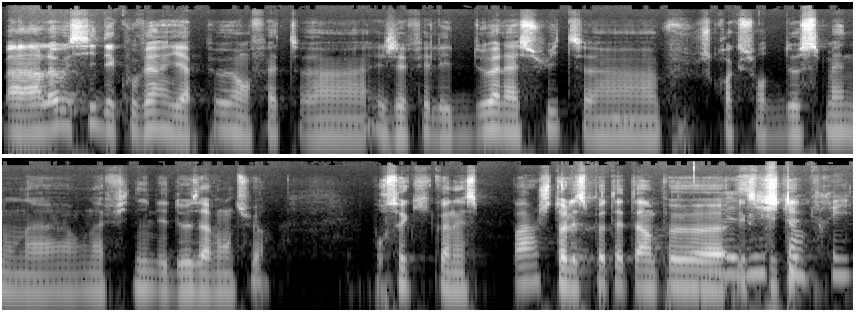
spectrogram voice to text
Ben, là aussi, découvert il y a peu en fait. euh, et j'ai fait les deux à la suite. euh, je crois que sur deux semaines, on a, on a fini les deux aventures. Pour ceux qui connaissent pas, je te laisse peut-être un peu euh, Vas-y, je expliquer. t'en prie.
